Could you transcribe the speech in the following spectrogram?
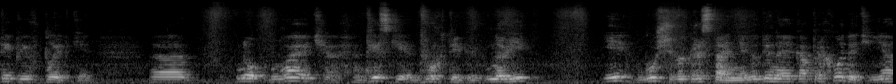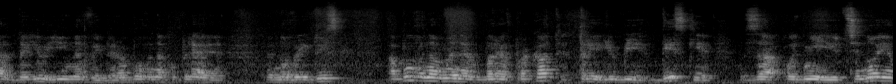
типів плитки. Ну, бувають диски двох типів нові і будь використання. Людина, яка приходить, я даю їй на вибір. Або вона купляє новий диск, або вона в мене бере в прокат три любі диски за однією ціною,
